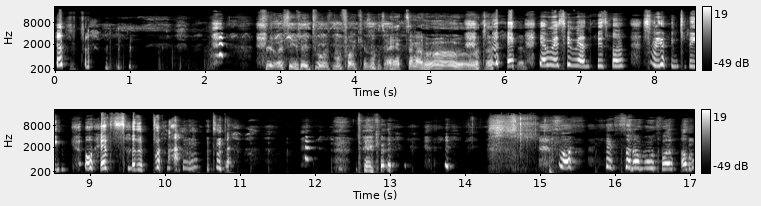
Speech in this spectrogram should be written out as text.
Jag sprang. Det var ser två små pojkar som så hetsar bara. Jag minns hur jag liksom sprang omkring och hetsade på andra. Hetsade de mot varandra.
